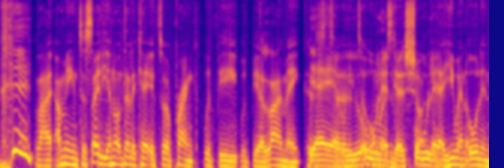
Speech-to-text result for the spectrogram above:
like, I mean, to say that you're not dedicated to a prank would be would be a lie, mate. 'cause Yeah, yeah, to, well, you to all almost in, get shot. Yeah, you went all in,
